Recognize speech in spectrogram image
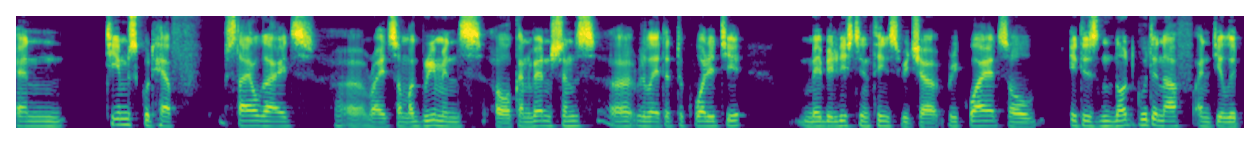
And teams could have style guides, uh, right? Some agreements or conventions uh, related to quality, maybe listing things which are required. So it is not good enough until it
